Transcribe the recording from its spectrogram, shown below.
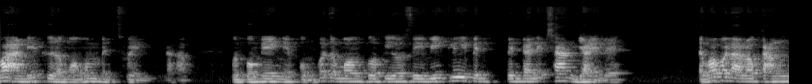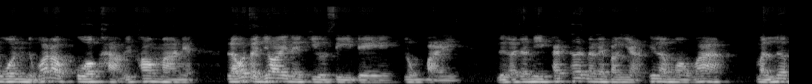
ว่าอันนี้คือเรามองว่ามันเป็นเทรนด์นะครับเหมือนผมเองเนี่ยผมก็จะมองตัว POC weekly เป็นเป็น direction ใหญ่เลย แต่ว่าเวลาเรากังวลหรือว่าเรากลัวข่าวที่เข้ามาเนี่ย เราก็จะย่อยใน POC day ลงไป หรืออาจจะมี pattern อะไรบางอย่างที่เรามองว่ามันเริ่ม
